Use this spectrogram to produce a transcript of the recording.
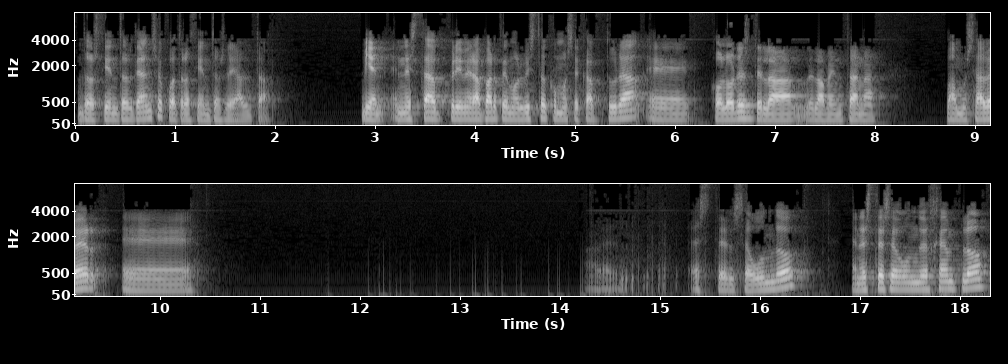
200 de ancho, 400 de alta. Bien, en esta primera parte hemos visto cómo se captura eh, colores de la, de la, ventana. Vamos a ver, eh, a ver, este es el segundo. En este segundo ejemplo,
